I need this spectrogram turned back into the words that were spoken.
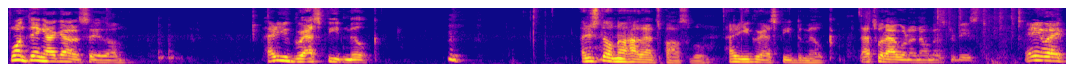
One thing I gotta say though, how do you grass feed milk? I just don't know how that's possible. How do you grass feed the milk? That's what I want to know, Mr. Beast. Anyway,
